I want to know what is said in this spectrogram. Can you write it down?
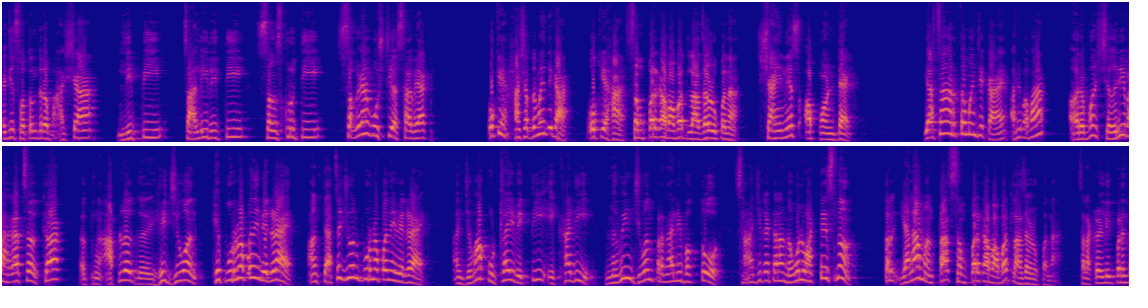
त्याची स्वतंत्र भाषा लिपी चालीरीती संस्कृती सगळ्या गोष्टी असाव्यात. ओके हा शब्द माहिती का? ओके हा संपर्काबाबत लाजाळूपणा. शायनेस ऑफ कॉन्टॅक्ट याचा अर्थ म्हणजे काय? अरे बाबा अर्बन शहरी भागाचं किंवा आपलं हे जीवन हे पूर्णपणे वेगळं आहे आणि त्याचं जीवन पूर्णपणे वेगळं आहे. आणि जेव्हा कुठलाही व्यक्ती एखादी नवीन जीवन प्रणाली बघतो साहजिक आहे त्याला नवल वाटतेच ना? तर याला म्हणतात संपर्काबाबत लाजाळूपणा. चला कळली इथपर्यंत?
